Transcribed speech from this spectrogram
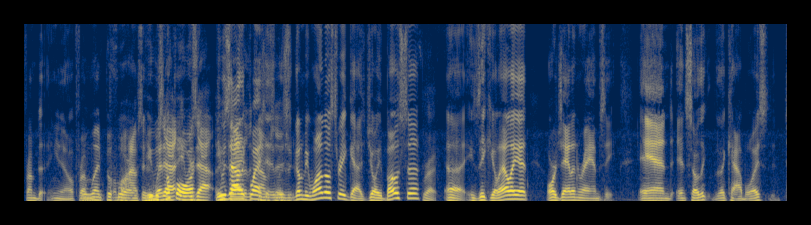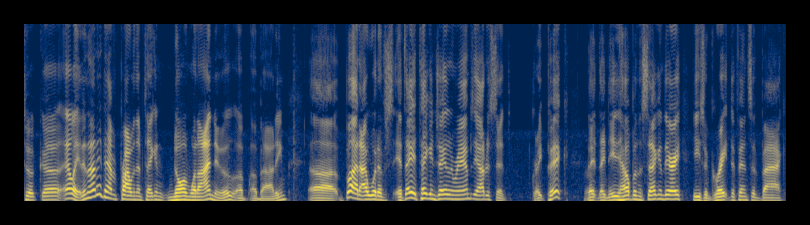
from the, you know from went from before. State. He was went out- he was out- He was out of the question. It was going to be one of those three guys: Joey Bosa, Right. uh, Ezekiel Elliott, or Jalen Ramsey. And and so the, the Cowboys took uh, Elliott, and I didn't have a problem with them taking knowing what I knew ab- about him. Uh, but I would have if they had taken Jalen Ramsey, I would have said, "Great pick." They, they need help in the secondary. He's a great defensive back,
